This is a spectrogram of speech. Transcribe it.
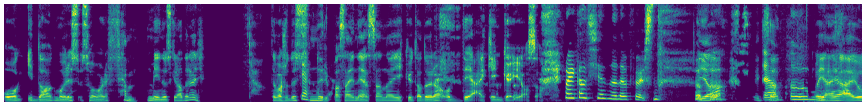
og i dag morges så var det 15 minusgrader her. Det var så det snurpa seg i nesa når jeg gikk ut av døra, og det er ikke gøy, altså. Og jeg kan kjenne den følelsen. Ja, ikke sant? Og jeg er jo,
